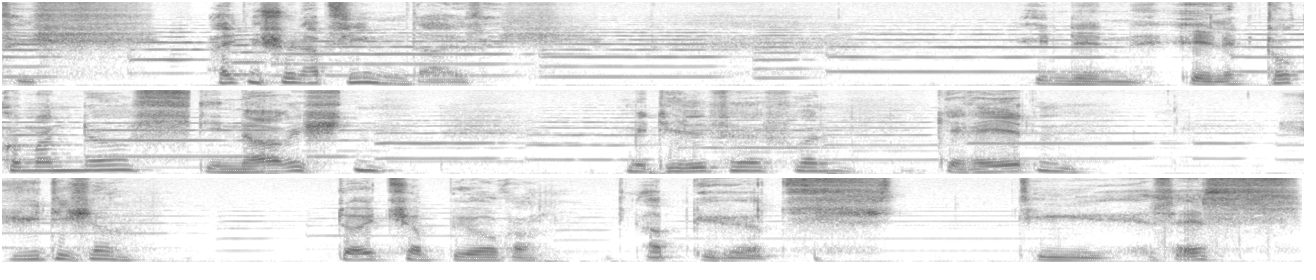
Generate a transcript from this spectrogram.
38, eigentlich schon ab 37, in den Elektrokommandos die Nachrichten mit Hilfe von Geräten jüdischer deutscher Bürger abgehört. Die SS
